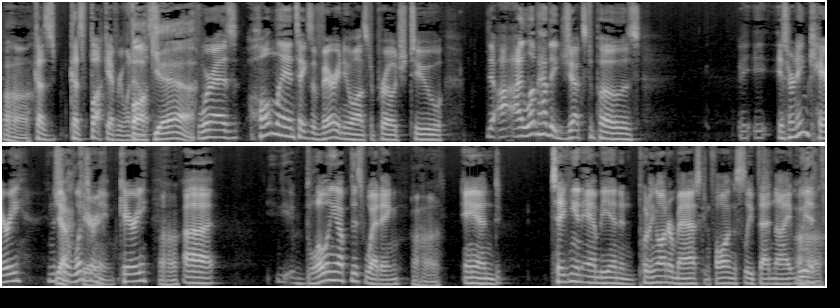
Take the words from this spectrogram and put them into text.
Because because fuck everyone Uh-huh. Fuck else. yeah. Whereas Homeland takes a very nuanced approach to. I I love how they juxtapose. Is her name Carrie in the Yeah, show? What's her name? Carrie. Uh-huh. blowing up this wedding uh-huh. and taking an Ambien and putting on her mask and falling asleep that night Uh-huh. with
